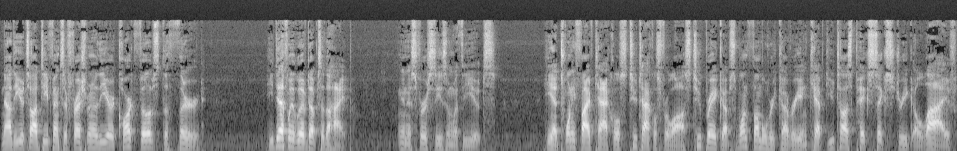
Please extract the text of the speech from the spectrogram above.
Now, the Utah Defensive Freshman of the Year, Clark Phillips III. He definitely lived up to the hype in his first season with the Utes. He had 25 tackles, two tackles for loss, two breakups, one fumble recovery, and kept Utah's pick six streak alive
